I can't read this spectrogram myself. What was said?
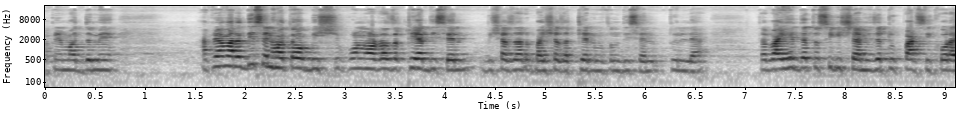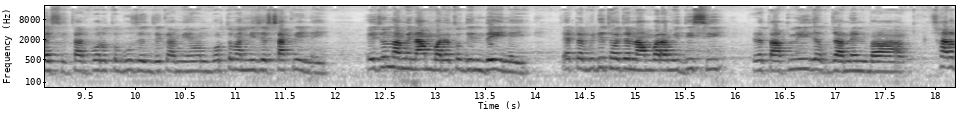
আপনার মাধ্যমে আপনি আমার দিছেন হয়তো বিশ, পনেরো হাজার টিয়া দিছেন, বিশ হাজার, বাইশ হাজার টিয়ার মতন দিছেন তুললা তা বাইরের তো চিকিৎসা আমি যেটুকু পারছি করাইছি, তারপরে তো বুঝেন যে আমি এখন বর্তমান নিজের চাকরি নেই। এই জন্য আমি নাম্বার এতদিন দেই নেই। একটা ভিডিওতে হয়তো নাম্বার আমি দিছি, এটা তো আপনিই জানেন বা সারা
